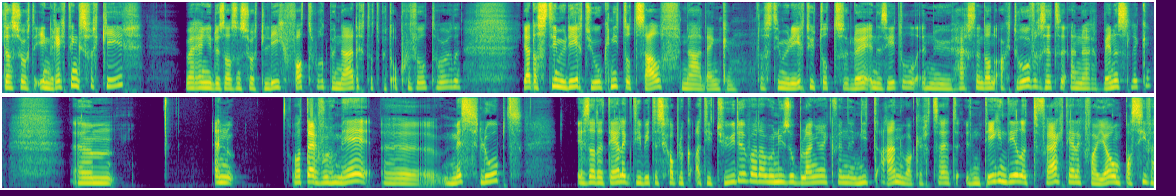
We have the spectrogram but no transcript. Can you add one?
dat soort eenrichtingsverkeer, waarin je dus als een soort leeg vat wordt benaderd dat moet opgevuld worden, ja, dat stimuleert u ook niet tot zelf nadenken. Dat stimuleert u tot lui in de zetel in uw hersenen dan achterover zitten en naar binnen slikken. Um, en wat daar voor mij uh, misloopt, is dat het eigenlijk die wetenschappelijke attitude, wat we nu zo belangrijk vinden, niet aanwakkert. Het, integendeel, het vraagt eigenlijk van jou een passieve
